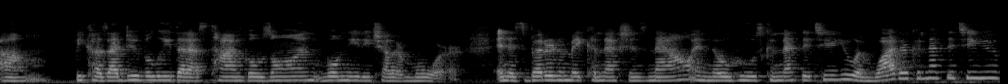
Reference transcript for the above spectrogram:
Um, because I do believe that as time goes on, we'll need each other more. And it's better to make connections now and know who's connected to you and why they're connected to you,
